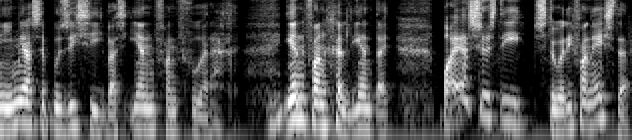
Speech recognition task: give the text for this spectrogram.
Nehemia se posisie was een van voorreg, een van geleentheid, baie soos die storie van Ester.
